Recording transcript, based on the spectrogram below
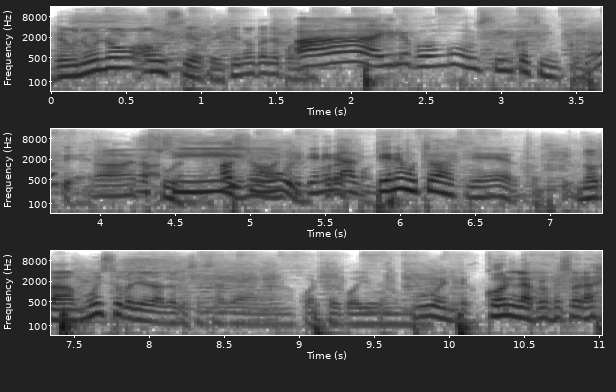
de un 1 a un 7, ¿qué nota le pones? Ah, ahí le pongo un 5-5. No, bien. Ah, azul. Sí, azul. no, es que tiene, tiene muchos aciertos. sí. Nota muy superior a lo que se saca en cuarto de pollo. con- Uh, con la profesora de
